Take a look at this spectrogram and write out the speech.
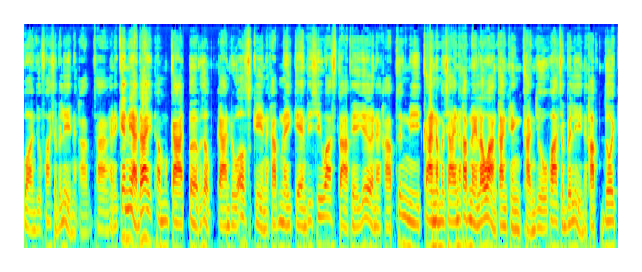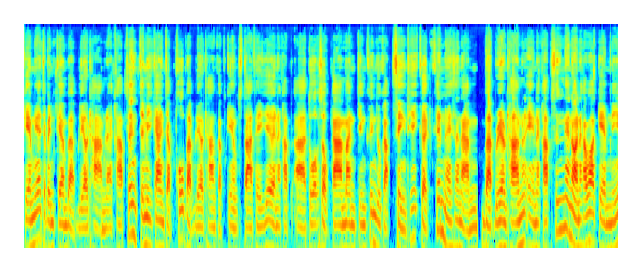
บอลยูฟ่าแชมเปี้ยนลีกนะครับทางไฮเนเกนเนี่ยได้ทำการเปิดประสบการณ์ dual screen นะครับในเกมที่ชื่อว่า Star Player นะครับซึ่งมีการนำมาใช้นะครับในระหว่างการแข่งขันยูฟ่าแชมเปี้ยนลีกนะครับโดยเกมนี้จะเป็นเกมแบบเรียลไทม์นะครับซึ่งจะมีการจับคู่แบบเรียลไทม์กับเกม Star Player นะครับตัวประสบการณ์มันจึงขึ้นอยู่กับสิ่งที่เกิดขึ้นในสนามแบบเรียลไทม์นั่นเองนะครับซึ่งแน่นอนนะครับว่าเกมนี้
